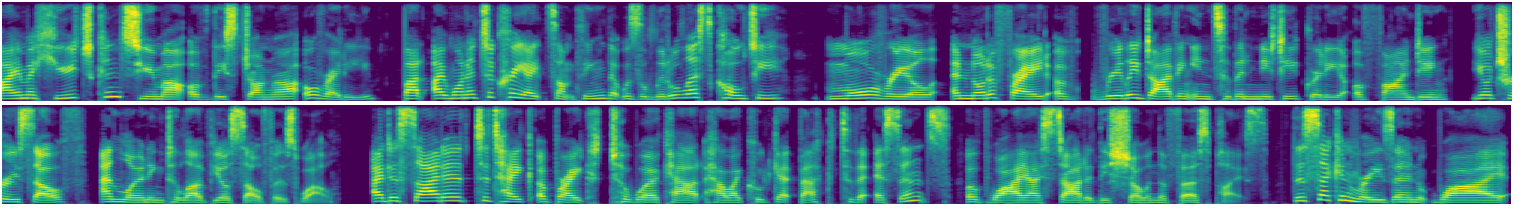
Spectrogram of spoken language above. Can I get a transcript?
I am a huge consumer of this genre already, but I wanted to create something that was a little less culty, more real, and not afraid of really diving into the nitty gritty of finding your true self and learning to love yourself as well. I decided to take a break to work out how I could get back to the essence of why I started this show in the first place. The second reason why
